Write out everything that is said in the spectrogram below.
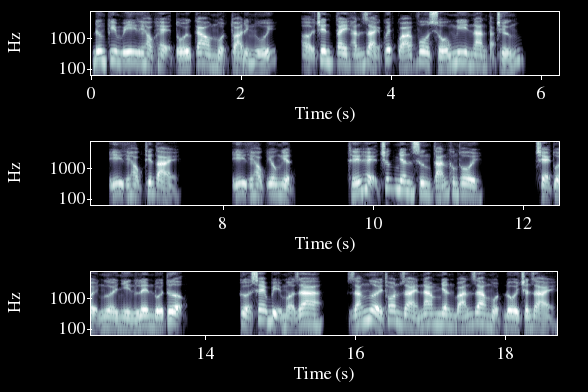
đương kim y học hệ tối cao một tòa đỉnh núi, ở trên tay hắn giải quyết quá vô số nghi nan tạp chứng. Y học thiên tài. Y học yêu nghiệt. Thế hệ trước nhân xương tán không thôi. Trẻ tuổi người nhìn lên đối tượng. Cửa xe bị mở ra, dáng người thon dài nam nhân bán ra một đôi chân dài.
